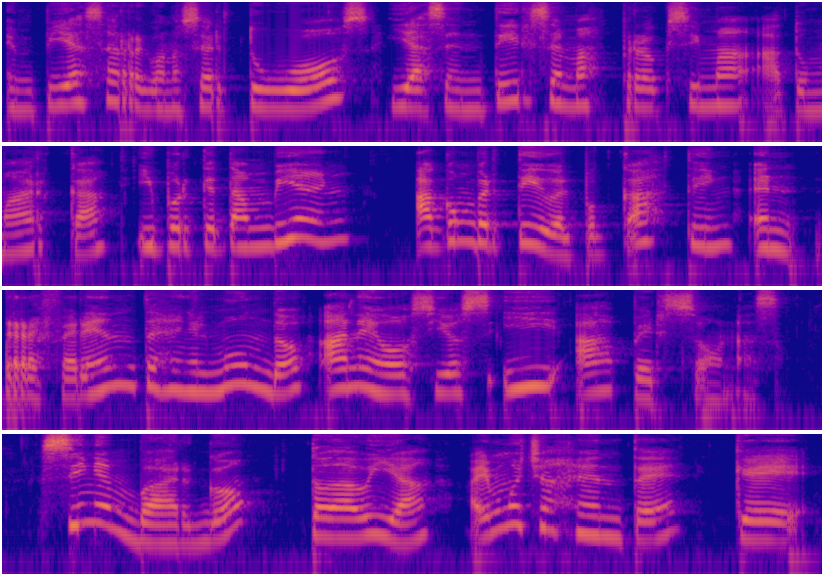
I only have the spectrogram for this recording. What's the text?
empieza a reconocer tu voz y a sentirse más próxima a tu marca y porque también ha convertido el podcasting en referentes en el mundo a negocios y a personas. Sin embargo, todavía hay mucha gente que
